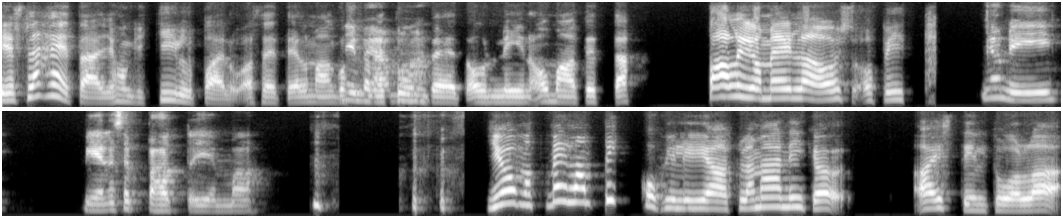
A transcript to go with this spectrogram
jos lähdetään johonkin kilpailuasetelmaan, koska Nimenomaan. ne tunteet on niin omat, että paljon meillä olisi opittaa. No niin, mielensä pahoittajien maa. Joo, mutta meillä on pikkuhiljaa, kyllä mä niin aistin tuolla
